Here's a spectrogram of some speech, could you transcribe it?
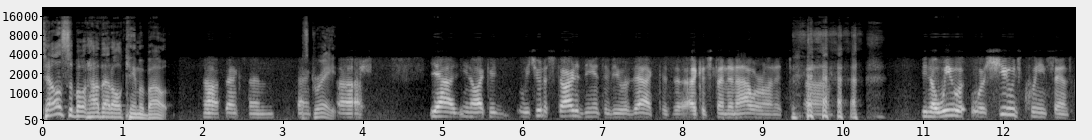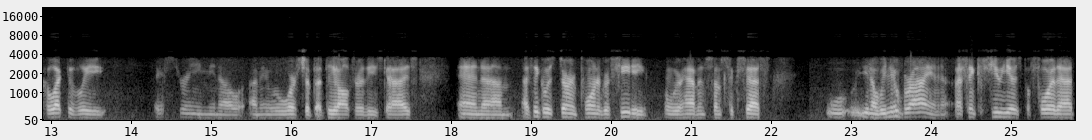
Tell us about how that all came about. Oh, thanks, man. Thanks. It's great. Uh, yeah, you know, I could. We should have started the interview with that because uh, I could spend an hour on it. Um, you know, we were, were huge Queen fans collectively. Extreme, you know. I mean, we worship at the altar of these guys, and um, I think it was during Pornograffitti when we were having some success. W- You know, we knew Brian. I think a few years before that,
